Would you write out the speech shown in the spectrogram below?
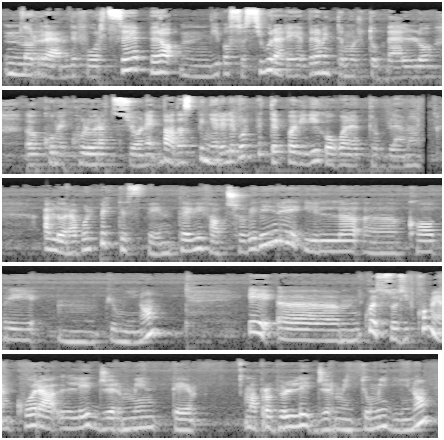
non rende forse, però mh, mm, vi posso assicurare che è veramente molto bello uh, come colorazione. Vado a spegnere le polpette e poi vi dico qual è il problema. Allora, polpette spente, vi faccio vedere il uh, copri mh, mm, piumino e uh, questo siccome è ancora leggermente, ma proprio leggermente umidino,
